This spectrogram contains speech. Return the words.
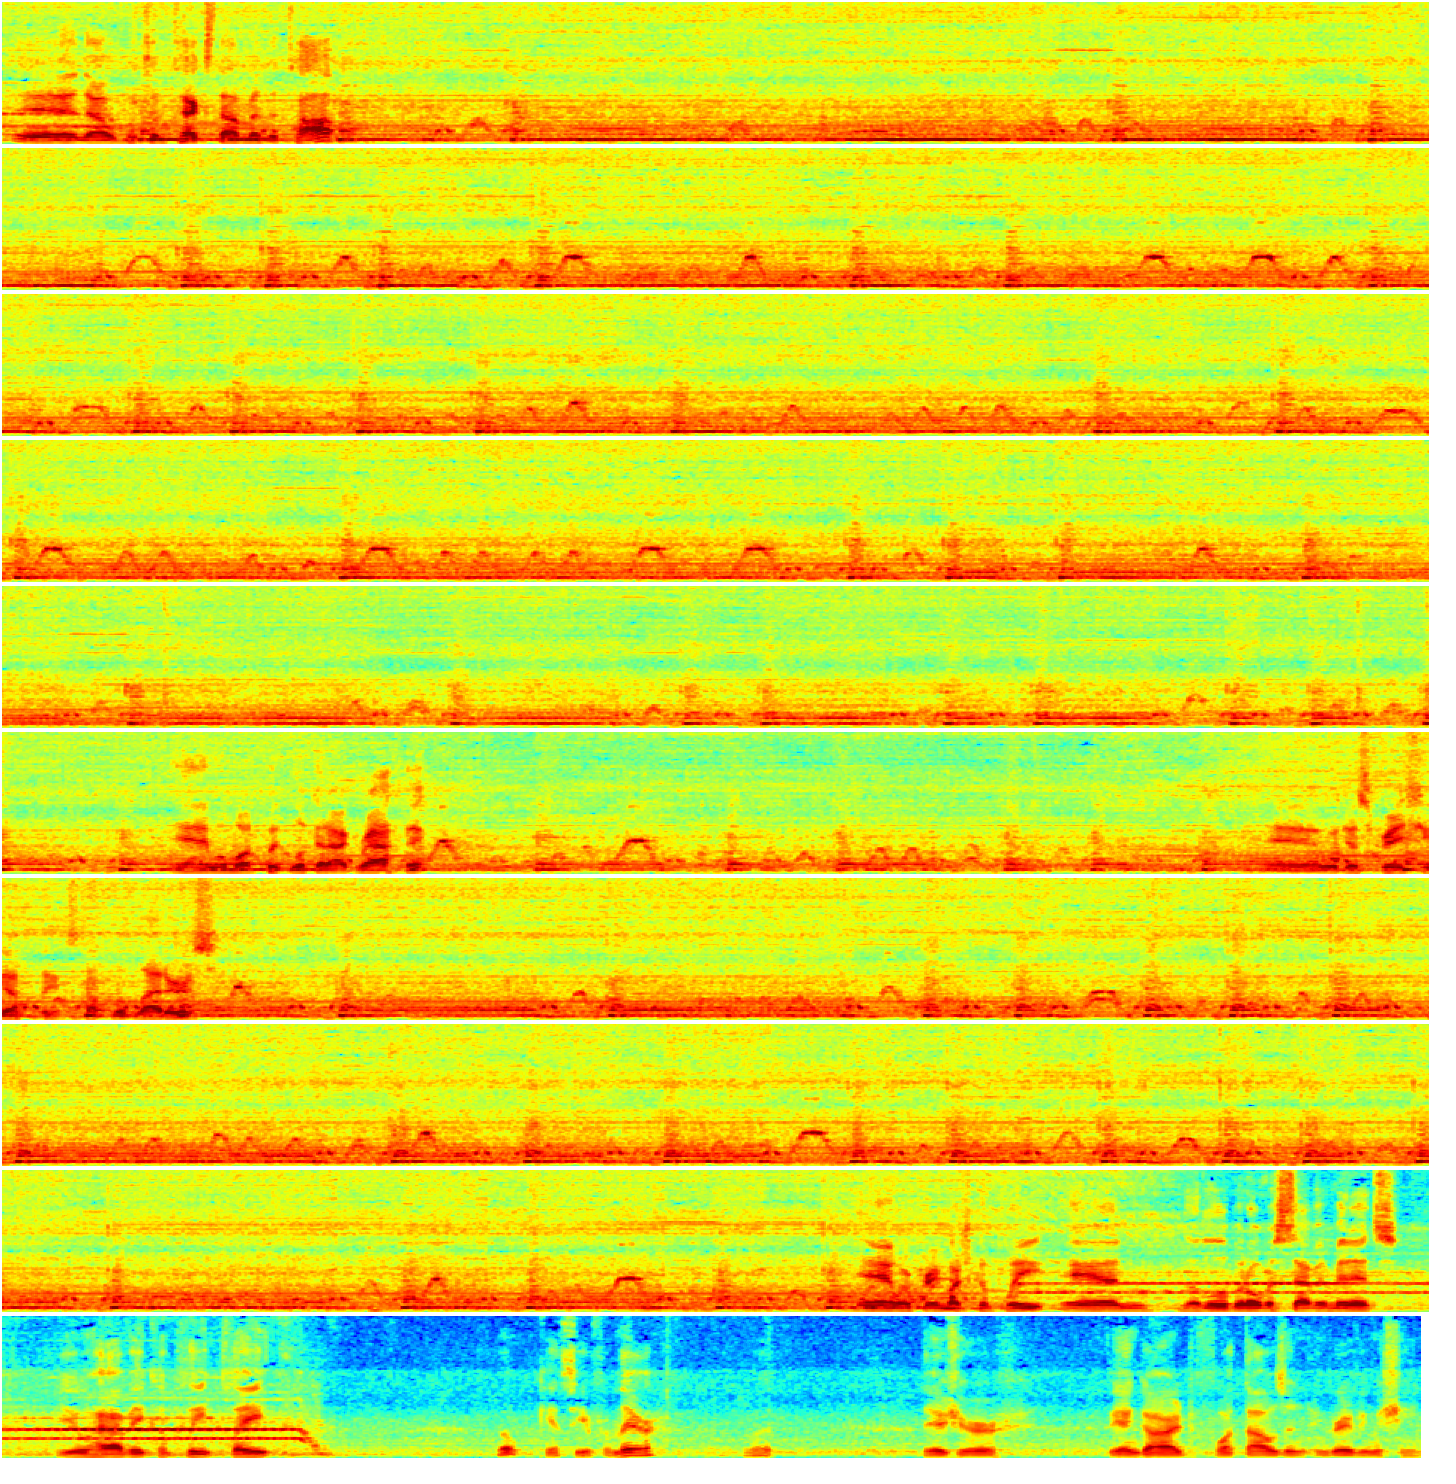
And now we'll put some text down at the top. Quick look at our graphic. And we're just finishing up the next couple of letters. And we're pretty much complete. And in a little bit over seven minutes, you have a complete plate. Oh, can't see it from there. But there's your Vanguard 4000 engraving machine.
